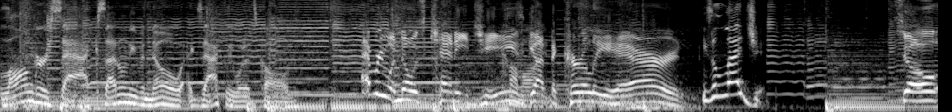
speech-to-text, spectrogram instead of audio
longer sax. I don't even know exactly what it's called. Everyone knows Kenny G. Come He's got the curly hair. And He's a legend. So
